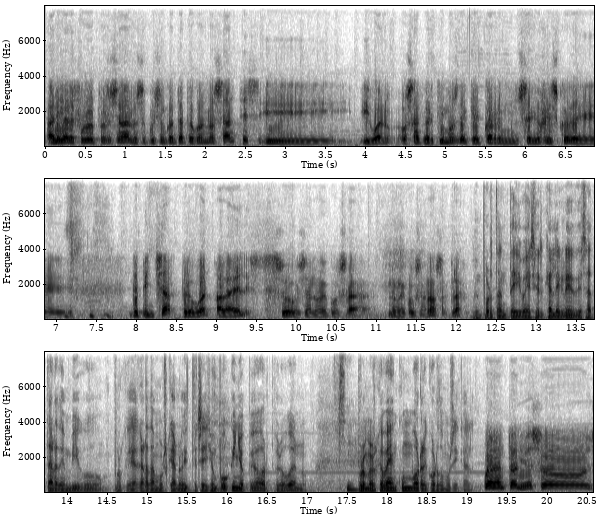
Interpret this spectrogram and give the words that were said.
a Liga de Fútbol Profesional non se puxo en contacto con nos antes e, e bueno, os advertimos de que corren un serio risco de, de pinchar, pero bueno, a la eles, eso xa non é cousa, non é cousa nosa, claro. O importante aí vai ser que alegre desa tarde en Vigo, porque agardamos que a noite sexa un pouquiño peor, pero bueno, sí. por menos que vayan cun bo recordo musical. Bueno, Antonio, esos,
